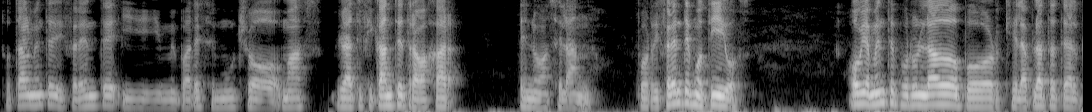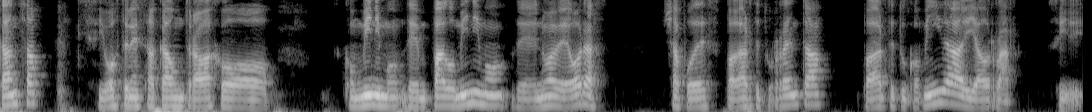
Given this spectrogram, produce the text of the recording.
totalmente diferente y me parece mucho más gratificante trabajar en Nueva Zelanda, por diferentes motivos. Obviamente por un lado porque la plata te alcanza, si vos tenés acá un trabajo con mínimo, de pago mínimo de 9 horas, ya podés pagarte tu renta, pagarte tu comida y ahorrar. Si,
